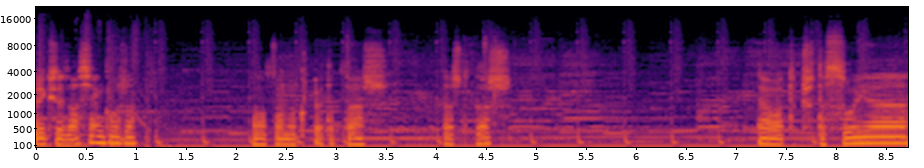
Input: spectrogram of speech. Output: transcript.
Większy zasięg może? No na pewno kupię to też. Też, to też. Dobra, to przetasuję.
